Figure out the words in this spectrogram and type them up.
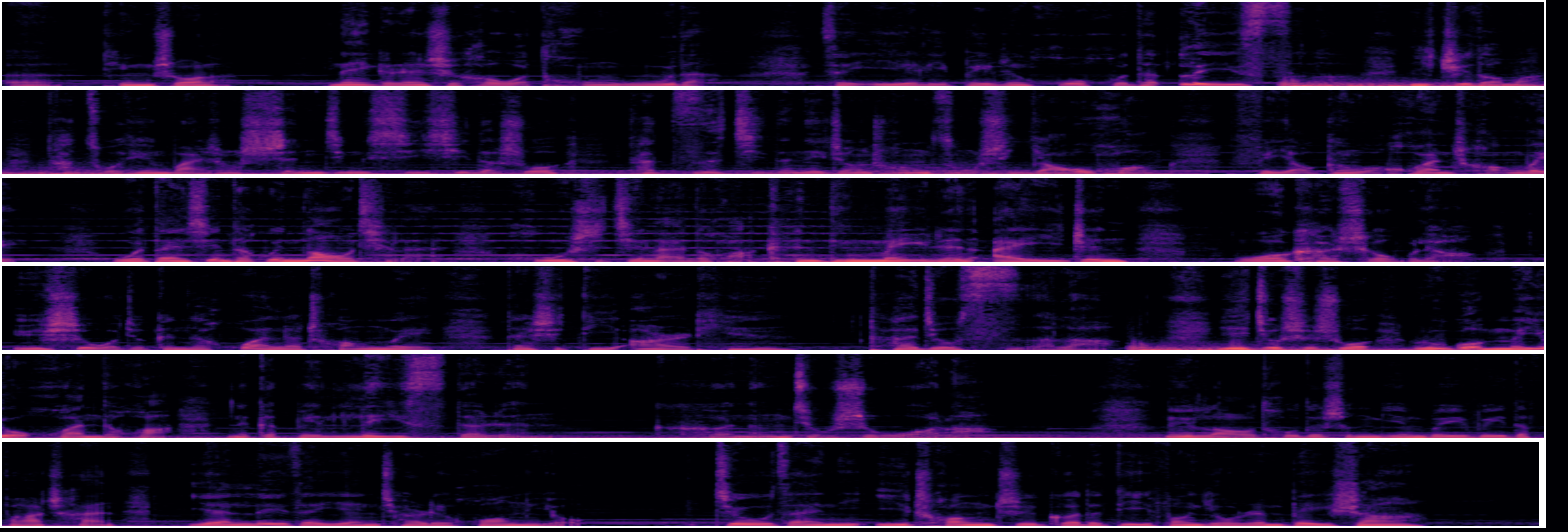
呃，听说了。那个人是和我同屋的，在夜里被人活活的勒死了，你知道吗？他昨天晚上神经兮兮的说，他自己的那张床总是摇晃，非要跟我换床位。我担心他会闹起来，护士进来的话，肯定每人挨一针，我可受不了。于是我就跟他换了床位，但是第二天他就死了。也就是说，如果没有换的话，那个被勒死的人，可能就是我了。那老头的声音微微的发颤，眼泪在眼圈里晃悠。就在你一床之隔的地方有人被杀，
